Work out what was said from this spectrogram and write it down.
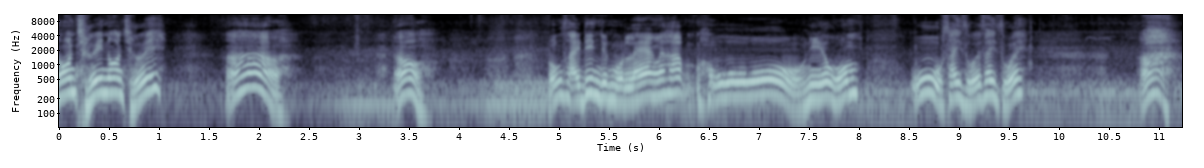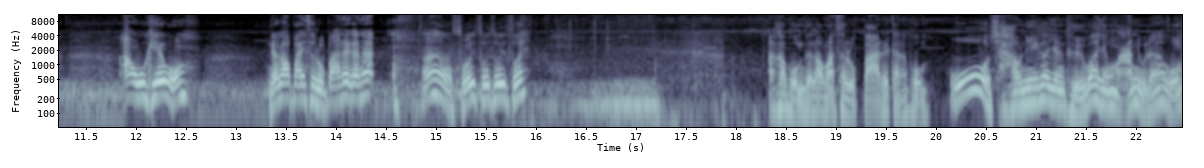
นอนเฉย นอนเฉย อ้าว เอ้าสงสัยดิ้นจนหมดแรงแล้วครับ โอ้ นี่ครับผม อู้ไส้สวยไส้สวย อ่าเอาโอเคครับผม เดี๋ยวเราไปสรุปปลาด้วยกันฮะอ่าสวยสวยสวยสวย อะครับผมเดี๋ยวเรามาสรุปปลาด้วยกันครับผม โอ้เช้านี้ก็ยังถือว่ายังหมานอยู่นะครับผม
